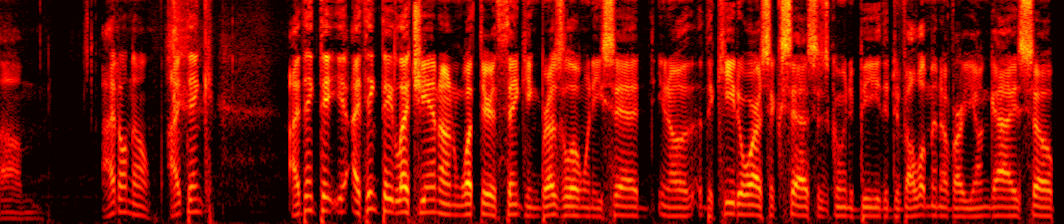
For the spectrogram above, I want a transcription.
Um, I don't know. I think. I think they I think they let you in on what they're thinking. Breslow when he said, you know, the key to our success is going to be the development of our young guys. So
